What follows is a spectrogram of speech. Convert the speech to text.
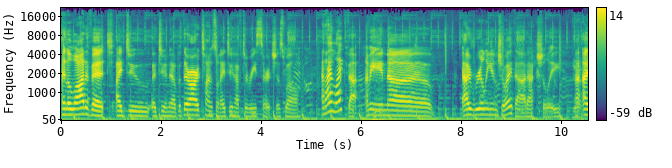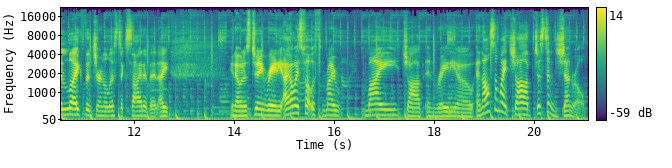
And a lot of it I do I do know, but there are times when I do have to research as well. And I like that. I mean, uh, I really enjoy that actually. Yeah. I, I, like the journalistic side of it. I, you know, when I was doing radio, I always felt with my my job in radio and also my job just in general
